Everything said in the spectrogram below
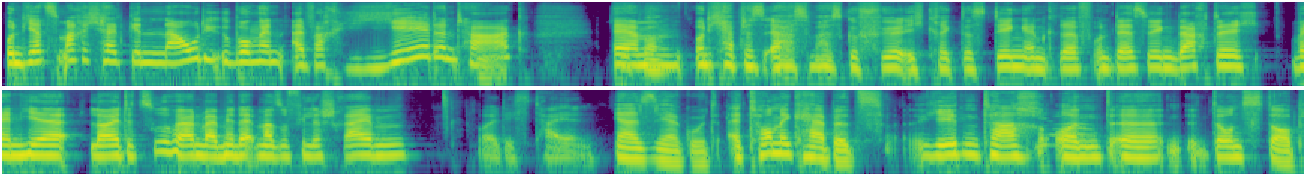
Und jetzt mache ich halt genau die Übungen einfach jeden Tag. Ähm, und ich habe das erste Mal das Gefühl, ich krieg das Ding in den Griff. Und deswegen dachte ich, wenn hier Leute zuhören, weil mir da immer so viele schreiben, wollte ich es teilen. Ja, sehr gut. Atomic Habits. Jeden Tag ja. und äh, don't stop.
